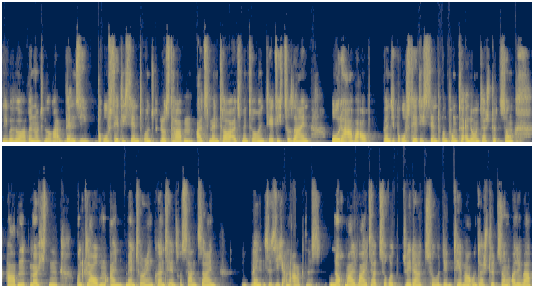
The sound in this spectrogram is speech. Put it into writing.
liebe Hörerinnen und Hörer, wenn Sie berufstätig sind und Lust haben, als Mentor, als Mentoring tätig zu sein oder aber auch wenn Sie berufstätig sind und punktuelle Unterstützung haben möchten und glauben, ein Mentoring könnte interessant sein, wenden Sie sich an Agnes. Nochmal weiter zurück wieder zu dem Thema Unterstützung. Oliver,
